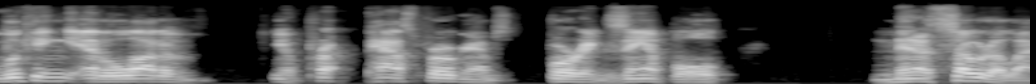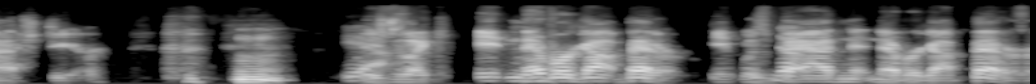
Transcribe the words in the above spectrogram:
looking at a lot of you know pr- past programs. For example, Minnesota last year. Yeah. It's just like it never got better. It was No. bad and it never got better.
